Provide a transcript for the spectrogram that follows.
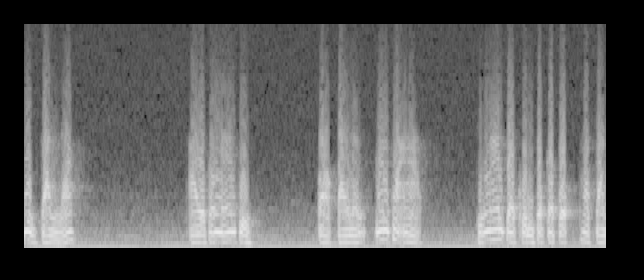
ยิ่งกันแล้ว ไอของน้ำที่ออกไปนั้น มันสะอาด ถึงน้ำจะขุ่นปกปกถ้ากัน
